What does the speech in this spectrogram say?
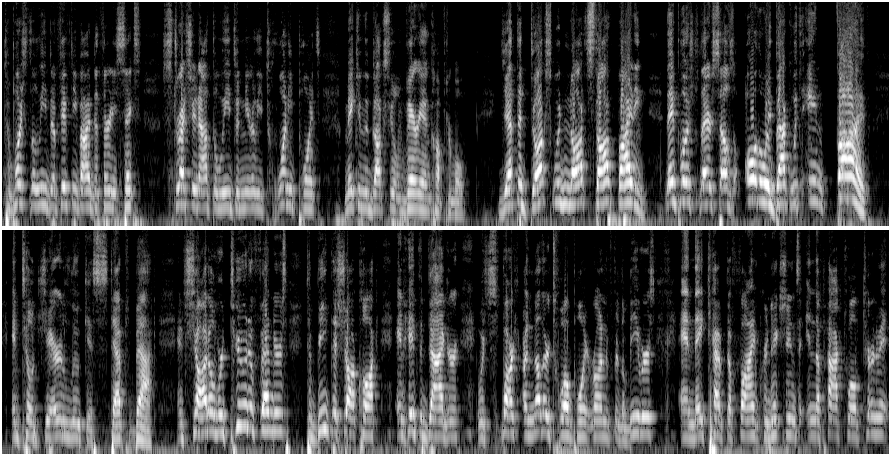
to push the lead to 55 to 36, stretching out the lead to nearly 20 points, making the Ducks feel very uncomfortable. Yet the Ducks would not stop fighting. They pushed themselves all the way back within five until Jarod Lucas stepped back and shot over two defenders to beat the shot clock and hit the dagger, which sparked another 12 point run for the Beavers. And they kept defying predictions in the Pac 12 tournament,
